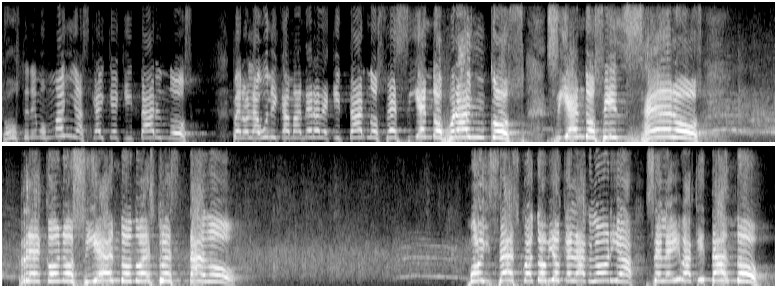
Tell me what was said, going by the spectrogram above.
Todos tenemos mañas que hay que quitarnos. Pero la única manera de quitarnos es siendo francos, siendo sinceros, reconociendo nuestro estado. Moisés cuando vio que la gloria se le iba quitando,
